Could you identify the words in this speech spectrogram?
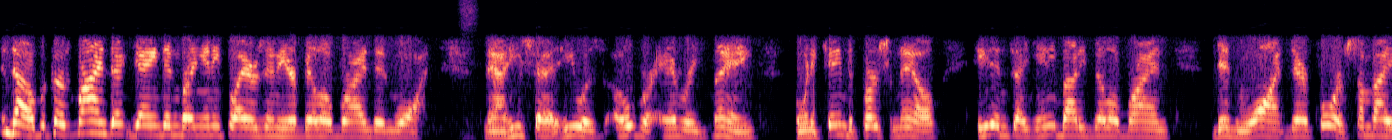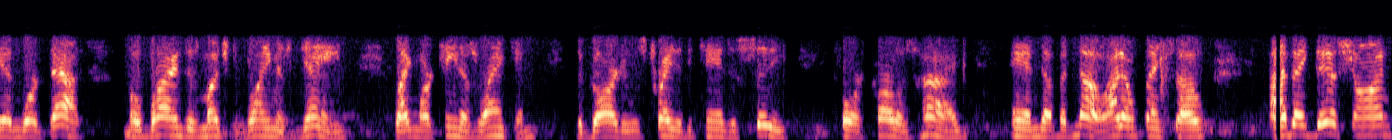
No, because Brian Gaine didn't bring any players in here Bill O'Brien didn't want. Now, he said he was over everything, but when it came to personnel, he didn't take anybody Bill O'Brien didn't want. Therefore, if somebody hadn't worked out, O'Brien's as much to blame as Gaine like Martinas Rankin, the guard who was traded to Kansas City for Carlos Hyde. And uh, but no, I don't think so. I think this, Sean,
